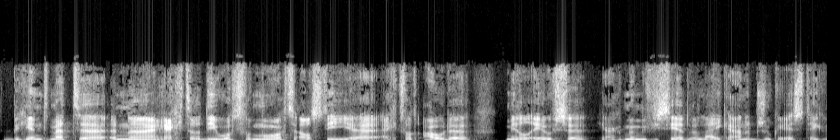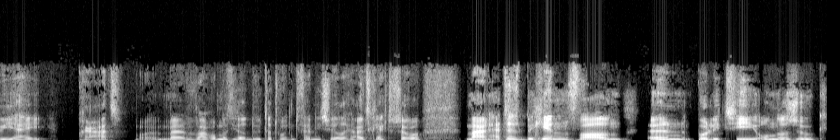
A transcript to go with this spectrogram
Het begint met eh, een eh, rechter die wordt vermoord als die eh, echt wat oude, middeleeuwse, ja, gemummificeerde lijken aan het bezoeken is tegen wie hij praat. Maar, maar waarom dat hij dat doet, dat wordt verder niet zo uitgelegd of zo. Maar het is het begin van een politieonderzoek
